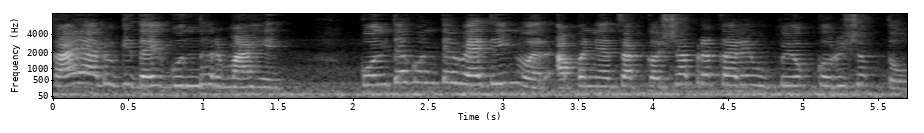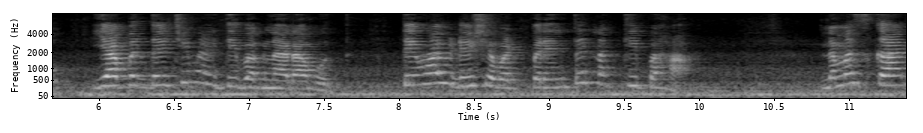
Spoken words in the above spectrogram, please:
काय आरोग्यदायी गुणधर्म आहेत? कोणत्या कोणत्या व्याधींवर आपण याचा कशा प्रकारे उपयोग करू शकतो याबद्दलची माहिती बघणार आहोत. तेव्हा व्हिडिओ शेवटपर्यंत नक्की पहा. नमस्कार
